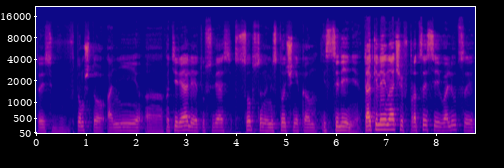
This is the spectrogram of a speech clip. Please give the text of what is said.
То есть в, том, что они э, потеряли эту связь с собственным источником исцеления. Так или иначе, в процессе эволюции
